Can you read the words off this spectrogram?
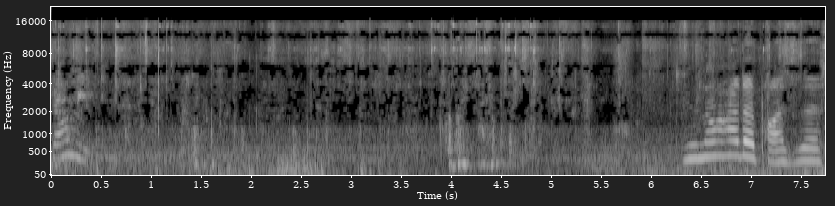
Tell me. Do you know how to pause this?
